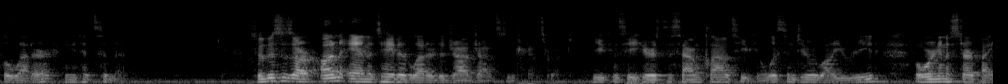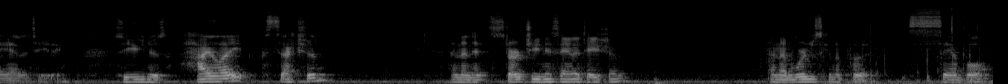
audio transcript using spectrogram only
the letter. You can hit submit. So this is our unannotated letter to John Johnston transcript. You can see here's the SoundCloud so you can listen to it while you read, but we're going to start by annotating. So you can just highlight a section and then hit Start Genius Annotation. And then we're just going to put sample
